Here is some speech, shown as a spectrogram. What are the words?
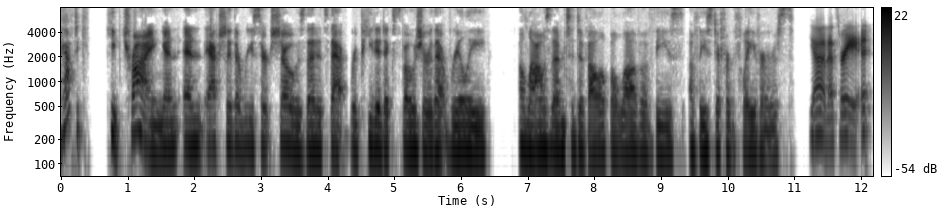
have to keep trying. And, and actually the research shows that it's that repeated exposure that really allows them to develop a love of these, of these different flavors. Yeah, that's right.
